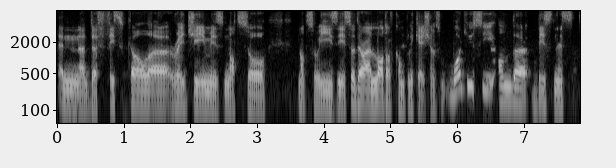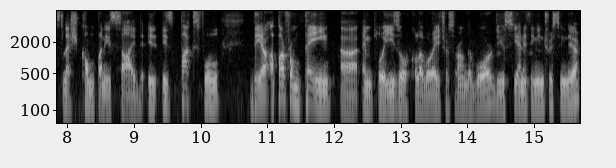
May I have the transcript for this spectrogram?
and uh, the fiscal uh, regime is not so not so easy. So there are a lot of complications. What do you see on the business slash company side? Is, is Paxful there? Apart from paying uh, employees or collaborators around the world, do you see anything interesting there?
